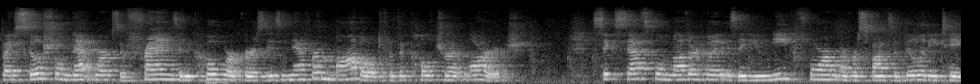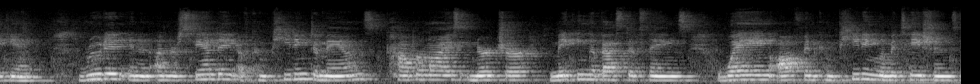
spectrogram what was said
by social networks of friends and coworkers, is never modeled for the culture at large. Successful motherhood is a unique form of responsibility taking rooted in an understanding of competing demands, compromise, nurture, making the best of things, weighing often competing limitations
